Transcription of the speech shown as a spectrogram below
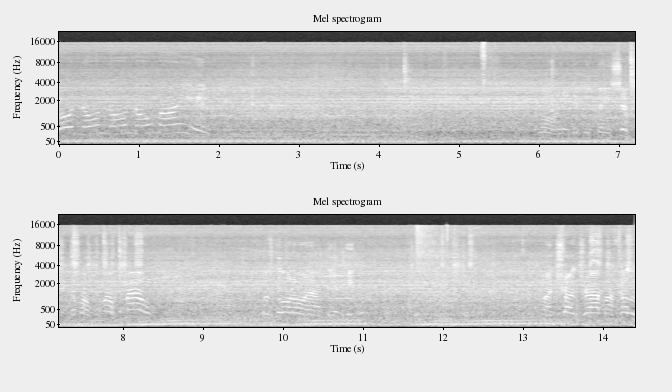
Oh, no, no, no, man. Come on, let's get this thing shifting. Come on, come on, come on. What's going on out there, people? My truck driver, my fellow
